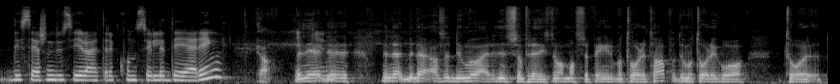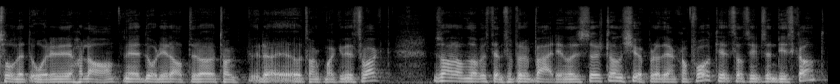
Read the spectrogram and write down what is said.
de ser som du sier da, etter konsolidering. Ja, men, det, det, men, det, men altså, du må være som Fredriksen, du har masse penger, du må tåle tap. og Du må tåle, gå, tåle, tåle et år eller halvannet med dårlige rater og, tank, og tankmarkedet svakt. Men så har han da bestemt seg for å være en av de største. Han kjøper det han kan få, til sannsynligvis en discount.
